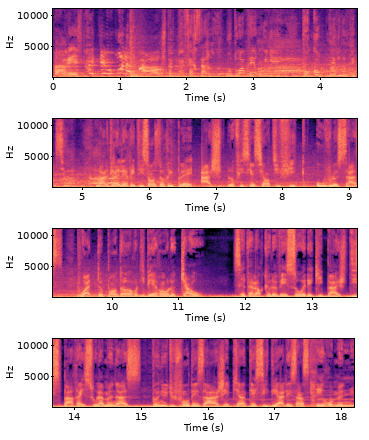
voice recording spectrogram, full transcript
Paris, traité, ouvre la porte Je peux pas faire ça. On doit verrouiller pour contenir l'infection. Malgré les réticences de Ripley, H, l'officier scientifique, ouvre le sas, boîte de Pandore libérant le chaos. C'est alors que le vaisseau et l'équipage disparaissent sous la menace, venu du fond des âges et bien décidé à les inscrire au menu.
